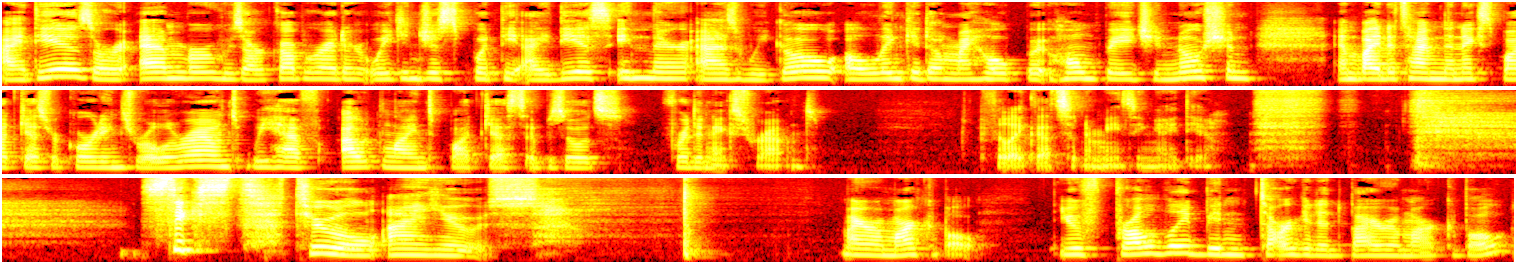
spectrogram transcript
ideas or Amber, who's our copywriter, we can just put the ideas in there as we go. I'll link it on my homepage in Notion. And by the time the next podcast recordings roll around, we have outlined podcast episodes for the next round. I feel like that's an amazing idea. Sixth tool I use my Remarkable. You've probably been targeted by Remarkable.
